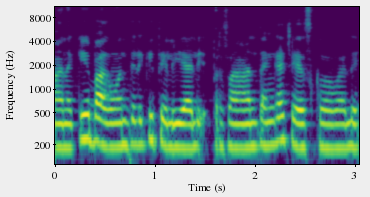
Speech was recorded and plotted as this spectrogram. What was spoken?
మనకే భగవంతుడికి తెలియాలి ప్రశాంతంగా చేసుకోవాలి.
